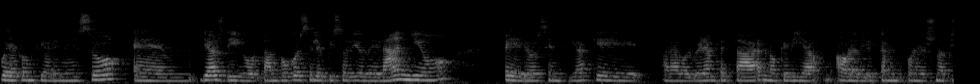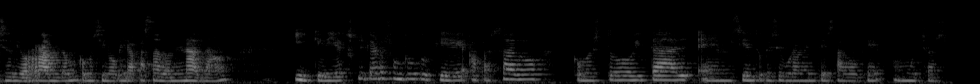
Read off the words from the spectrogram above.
voy a confiar en eso. Em, ya os digo, tampoco es el episodio del año, pero sentía que para volver a empezar no quería ahora directamente poneros un episodio random, como si no hubiera pasado nada y quería explicaros un poco qué ha pasado, cómo estoy y tal. Em, siento que seguramente es algo que muchas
